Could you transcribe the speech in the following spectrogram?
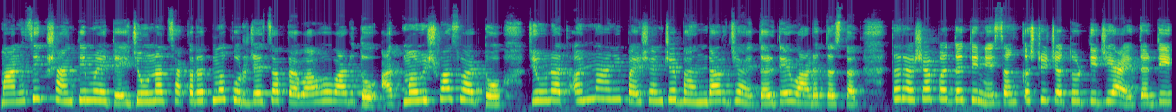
मानसिक शांती मिळते. जीवनात सकारात्मक ऊर्जेचा प्रवाह वाढतो. आत्मविश्वास वाढतो. जीवनात अन्न आणि पैशांचे भांडार जे आहे तर ते वाढत असतात. तर अशा पद्धतीने संकष्टी चतुर्थी जी आहे तर ती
